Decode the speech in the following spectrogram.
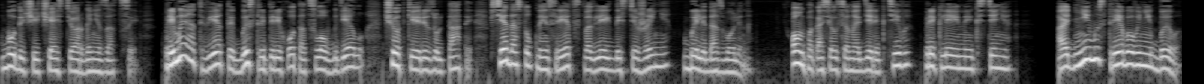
будучи частью организации. Прямые ответы, быстрый переход от слов к делу, четкие результаты, все доступные средства для их достижения были дозволены. Он покосился на директивы, приклеенные к стене. Одним из требований было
